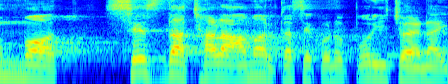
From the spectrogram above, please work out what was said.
উম্মত, সেজদা ছাড়া আমার কাছে কোনো পরিচয় নাই।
